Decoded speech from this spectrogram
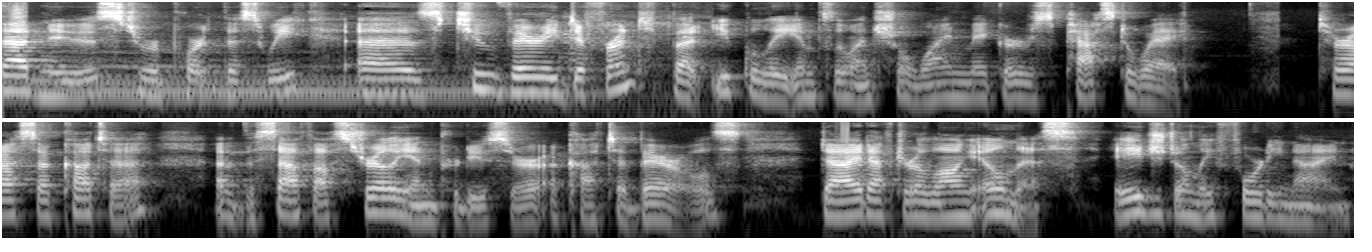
Sad news to report this week, as two very different but equally influential winemakers passed away. Taras Ochota, of the South Australian producer Ochota Barrels, died after a long illness, aged only 49.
